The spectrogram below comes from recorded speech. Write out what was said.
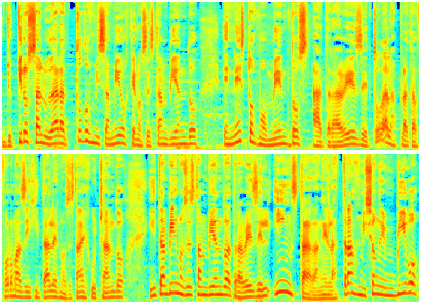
yo quiero saludar a todos mis amigos que nos están viendo en estos momentos a través de todas las plataformas digitales, nos están escuchando y también nos están viendo a través del Instagram, en la transmisión en vivo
